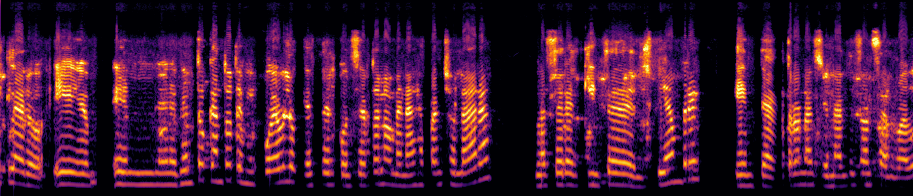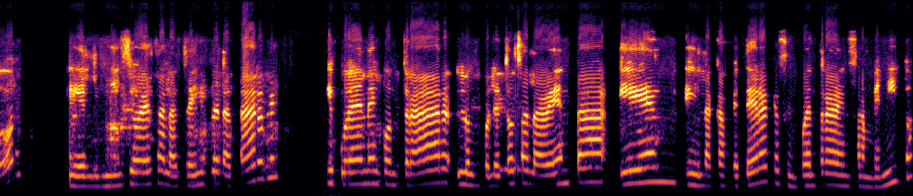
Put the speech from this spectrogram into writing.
Sí, claro. Eh, el evento Canto de mi Pueblo, que es el concierto en homenaje a Pancho Lara, va a ser el 15 de diciembre en Teatro Nacional de San Salvador. El inicio es a las 6 de la tarde y pueden encontrar los boletos a la venta en, la cafetera que se encuentra en San Benito.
